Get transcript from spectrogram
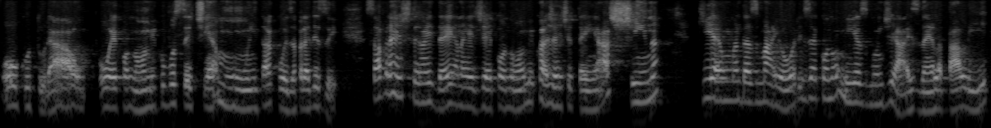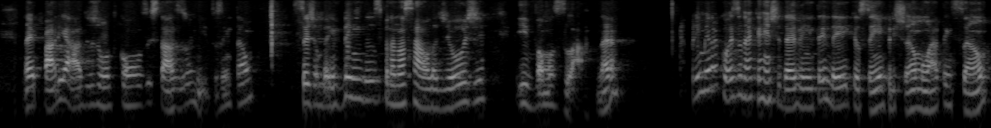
ou cultural, ou econômico, você tinha muita coisa para dizer. Só para a gente ter uma ideia né, de econômico, a gente tem a China, que é uma das maiores economias mundiais, né? Ela está ali, né, pareado junto com os Estados Unidos. Então, sejam bem-vindos para a nossa aula de hoje e vamos lá, né? Primeira coisa, né, que a gente deve entender, que eu sempre chamo a atenção,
